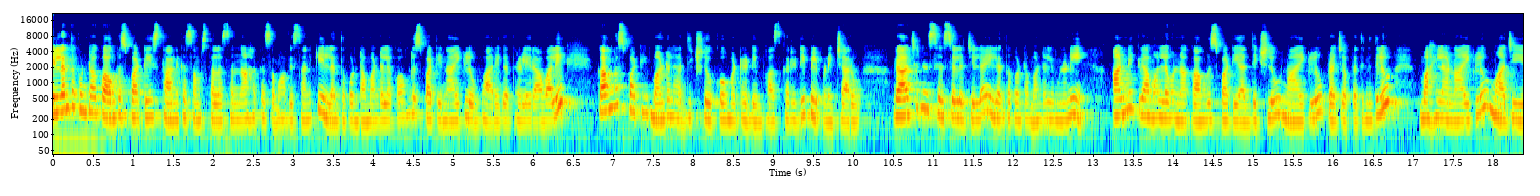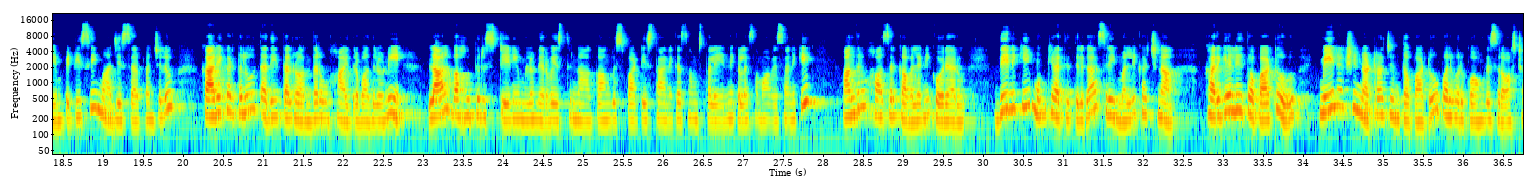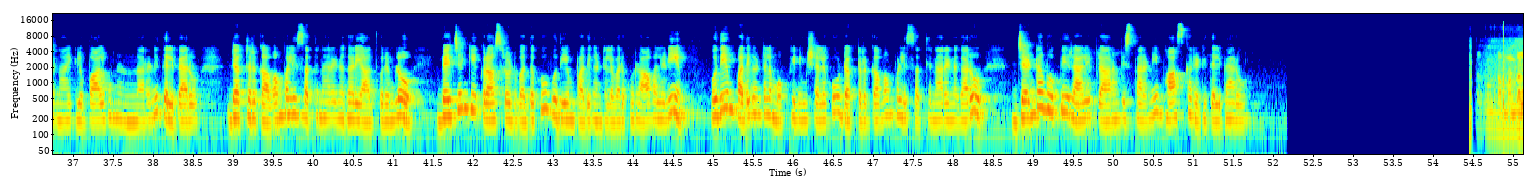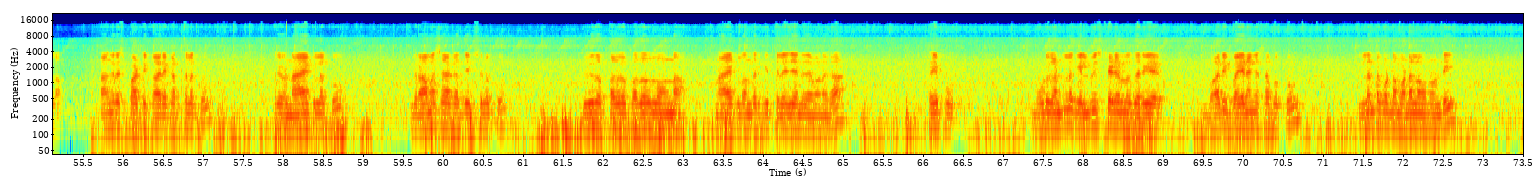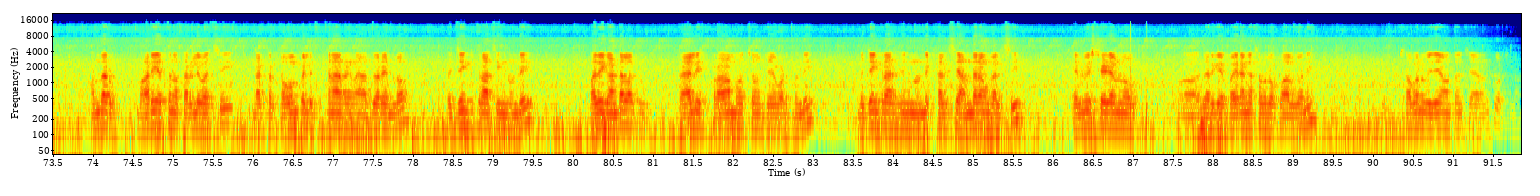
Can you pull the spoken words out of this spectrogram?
Illanthakunta Congress party స్థానిక సంస్థల సన్నాహక సమావేశానికి ఇల్లంతకుంట మండల కాంగ్రెస్ పార్టీ నాయకులు భారీగా తరలి రావాలి. కాంగ్రెస్ పార్టీ మండల అధ్యక్షుడు కోమటిరెడ్డి భాస్కర్ రెడ్డి పిలుపునిచ్చారు. రాజన్న సిరిసిల్ల జిల్లా ఇల్లంతకుంట మండలంలోని అన్ని గ్రామాల్లో ఉన్న కాంగ్రెస్ పార్టీ అధ్యక్షులు నాయకులు ప్రజాప్రతినిధులు మహిళా నాయకులు మాజీ ఎంపీటీసీ మాజీ సర్పంచులు కార్యకర్తలు తదితరులు అందరూ హైదరాబాద్లోని లాల్ బహదూర్ స్టేడియంలో నిర్వహిస్తున్న కాంగ్రెస్ పార్టీ స్థానిక సంస్థల ఎన్నికల సమావేశానికి అందరూ హాజరు కావాలని కోరారు. దీనికి ముఖ్య అతిథులుగా శ్రీ మల్లికార్జున ఖర్గేలీతో పాటు మీనాక్షి నటరాజన్తో పాటు పలువురు కాంగ్రెస్ రాష్ట్ర నాయకులు పాల్గొననున్నారని తెలిపారు. డాక్టర్ కవంపల్లి సత్యనారాయణ గారి ఆధ్వర్యంలో బెజ్జంకి క్రాస్ రోడ్ వద్దకు ఉదయం పది గంటల వరకు రావాలని ఉదయం పది గంటల ముప్పై నిమిషాలకు డాక్టర్ కవంపల్లి సత్యనారాయణ గారు జెండా ఊపి ర్యాలీ ప్రారంభిస్తారని భాస్కర్ రెడ్డి తెలిపారు. మండల కాంగ్రెస్ పార్టీ కార్యకర్తలకు మరియు నాయకులకు గ్రామ శాఖ అధ్యక్షులకు వివిధ పదవి పదవుల్లో ఉన్న నాయకులందరికీ తెలియజేయనిది ఏమనగా రేపు మూడు గంటలకు ఎల్బీ స్టేడియంలో జరిగే భారీ బహిరంగ సభకు ఇల్లంతకుంట మండలం నుండి అందరూ భారీ ఎత్తున తరలివచ్చి డాక్టర్ కవంపల్లి సత్యనారాయణ ఆధ్వర్యంలో బెజ్జంకి క్రాసింగ్ నుండి పది గంటలకు ర్యాలీ ప్రారంభోత్సవం చేయబడుతుంది. బెజ్జంకి క్రాసింగ్ నుండి కలిసి అందరం కలిసి ఎల్బీ స్టేడియంలో జరిగే బహిరంగ సభలో పాల్గొని సభను విజయవంతం చేయాలని కోరుతున్నాం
